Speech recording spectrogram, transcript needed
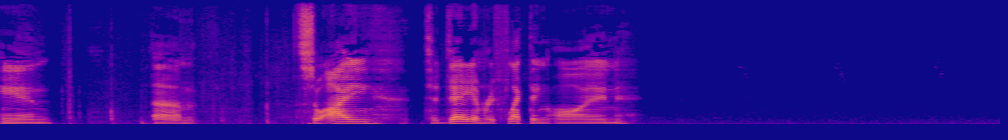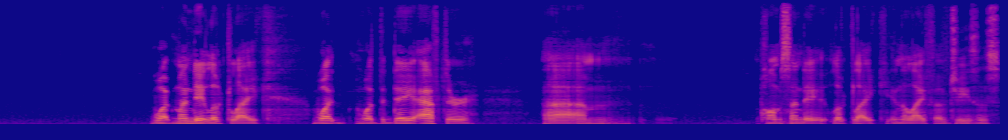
and um, so I today am reflecting on what Monday looked like, what what the day after um, Palm Sunday looked like in the life of Jesus.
